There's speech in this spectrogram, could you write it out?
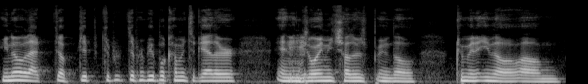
you know that different, different people coming together and mm-hmm. enjoying each other's you know community you know um,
